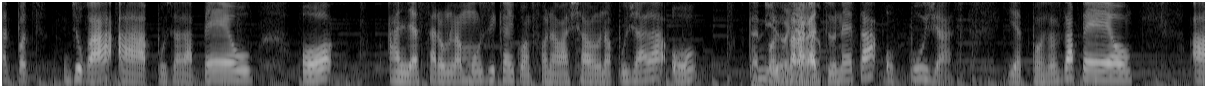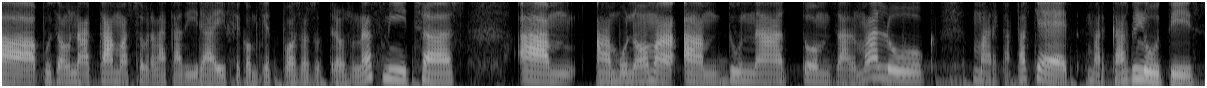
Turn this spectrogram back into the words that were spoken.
et pots jugar a posar de peu o enllaçar-ho amb la música i quan fa una baixada una pujada o Tenir poses a la gatzoneta o puges i et poses de peu, a posar una cama sobre la cadira i fer com que et poses o et treus unes mitges, um, amb un home um, donar toms al maluc, marcar paquet, marcar glutis,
